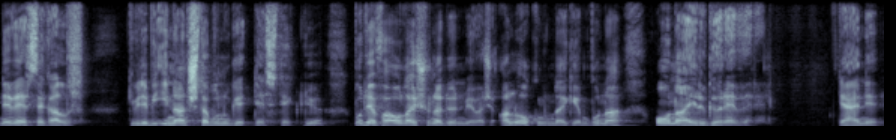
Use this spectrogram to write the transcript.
Ne versek alır gibi de bir inanç da bunu destekliyor. Bu defa olay şuna dönmeye başlıyor. Anaokulundayken buna 10 ayrı görev verelim. Yani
